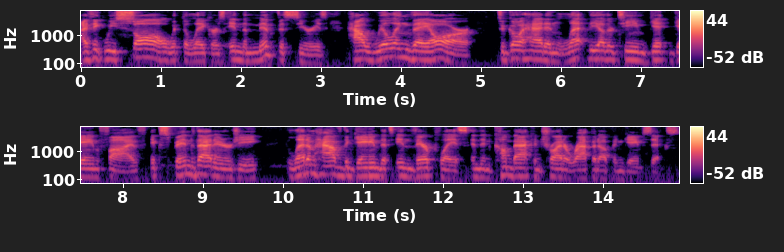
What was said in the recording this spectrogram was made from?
I think we saw with the Lakers in the Memphis series how willing they are to go ahead and let the other team get game five, expend that energy, let them have the game that's in their place, and then come back and try to wrap it up in game six.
